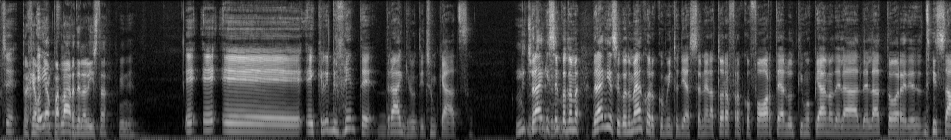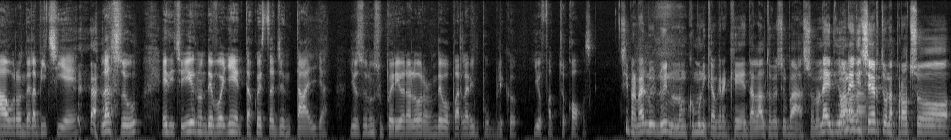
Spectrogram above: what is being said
Sì. Perché E- vogliamo parlare della lista? Quindi. E, e, e, e incredibilmente Draghi non dice un cazzo. Draghi secondo, me, Draghi secondo me è ancora convinto di essere nella torre a Francoforte all'ultimo piano della, della torre di, di Sauron della BCE lassù e dice io non devo niente a questa gentaglia io sono superiore a loro non devo parlare in pubblico io faccio cose Sì, per me lui, lui non comunica granché dall'alto verso il basso. Non è, No, non è no. di certo un approccio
